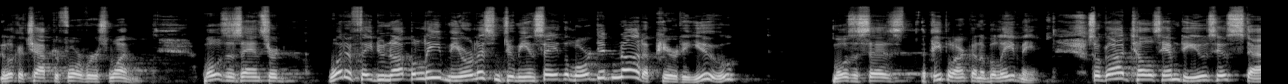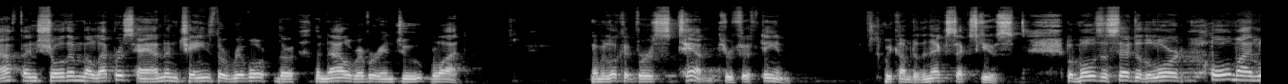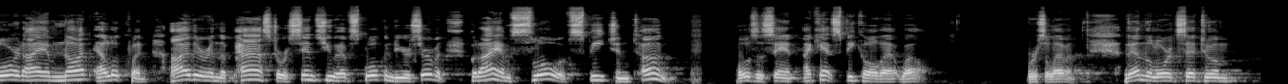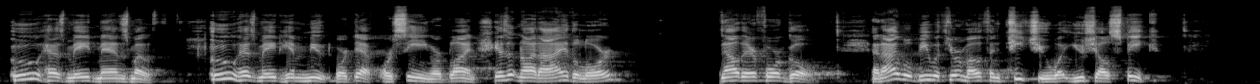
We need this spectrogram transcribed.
We look at chapter 4, verse 1. Moses answered, What if they do not believe me or listen to me and say, The Lord did not appear to you? Moses says, The people aren't going to believe me. So God tells him to use his staff and show them the leprous hand and change the river, the, the Nile River into blood. And we look at verse 10 through 15. We come to the next excuse. But Moses said to the Lord, O my Lord, I am not eloquent, either in the past or since you have spoken to your servant, but I am slow of speech and tongue. Moses saying, I can't speak all that well. Verse 11. Then the Lord said to him, Who has made man's mouth? Who has made him mute or deaf or seeing or blind? Is it not I, the Lord? Now therefore go, and I will be with your mouth and teach you what you shall speak.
